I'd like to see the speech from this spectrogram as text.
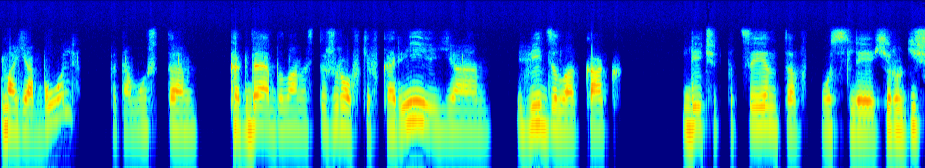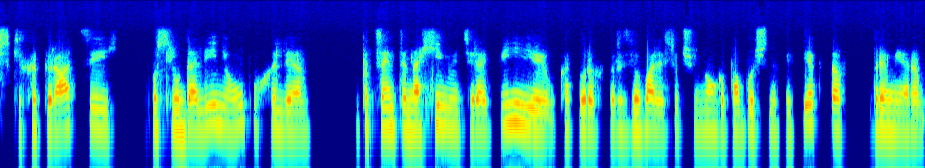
моя боль, потому что когда я была на стажировке в Корее, я видела, как лечат пациентов после хирургических операций, после удаления опухоли. Пациенты на химиотерапии, у которых развивались очень много побочных эффектов, например,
